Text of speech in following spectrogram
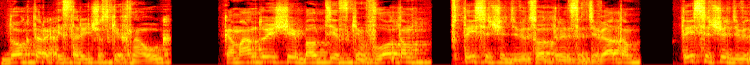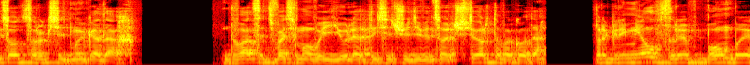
доктор исторических наук, командующий Балтийским флотом в 1939-1947 годах. 28 июля 1904 года прогремел взрыв бомбы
